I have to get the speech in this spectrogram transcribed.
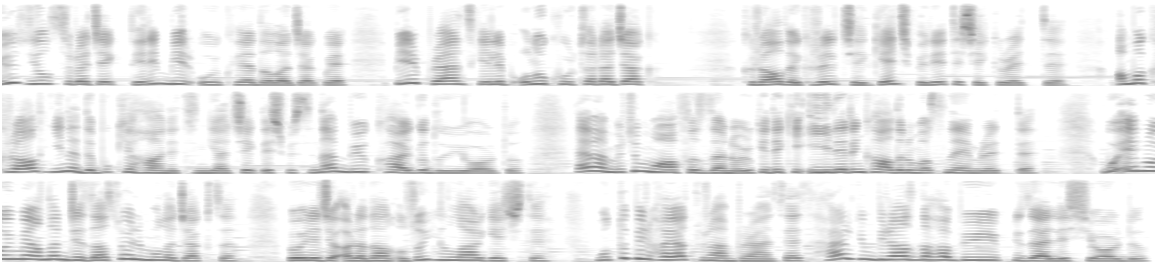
100 yıl sürecek derin bir uykuya dalacak ve bir prens gelip onu kurtaracak. Kral ve kraliçe genç periye teşekkür etti. Ama kral yine de bu kehanetin gerçekleşmesinden büyük kaygı duyuyordu. Hemen bütün muhafızlarına ülkedeki iyilerin kaldırılmasını emretti. Bu emre uymayanların cezası ölüm olacaktı. Böylece aradan uzun yıllar geçti. Mutlu bir hayat süren prenses her gün biraz daha büyüyüp güzelleşiyordu.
